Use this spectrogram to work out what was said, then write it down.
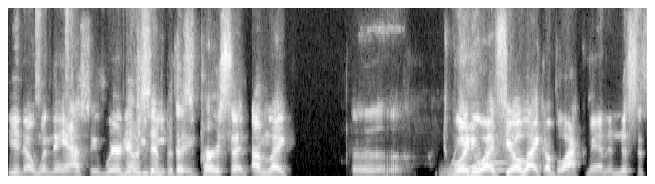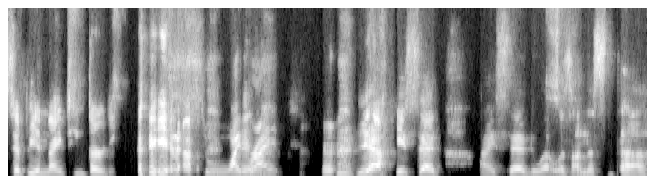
you know, when they asked me, where did no you sympathy. meet this person? I'm like, Ugh. boy, do I feel like a black man in Mississippi in 1930. you know? Swipe right? yeah. He said, I said, what was on this uh,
